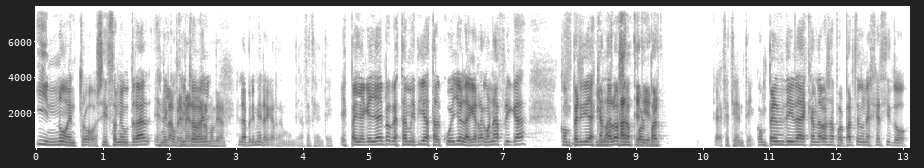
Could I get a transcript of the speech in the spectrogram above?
y no entró, se hizo neutral en, En el la conflicto Primera Guerra bélico- Mundial. en la Primera Guerra Mundial, efectivamente. España en aquella época está metida hasta el cuello en la guerra con África, con pérdidas escandalosas por parte. Efectivamente, con pérdidas escandalosas por parte de un ejército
